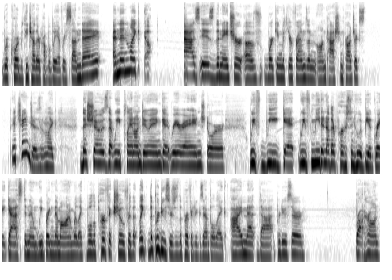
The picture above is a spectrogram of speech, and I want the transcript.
record with each other probably every sunday and then like uh, as is the nature of working with your friends and on passion projects it changes and like the shows that we plan on doing get rearranged or we we get we meet another person who would be a great guest and then we bring them on and we're like well the perfect show for the like the producers is the perfect example like i met that producer brought her on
